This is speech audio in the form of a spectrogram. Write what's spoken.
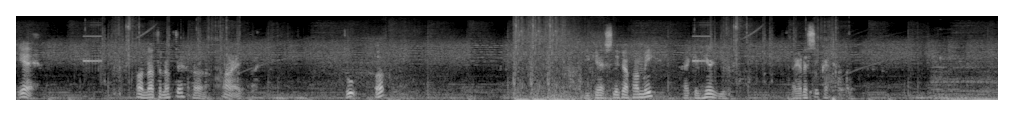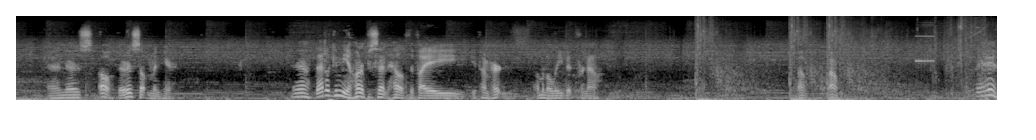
Yeah. Oh, nothing up there? Alright. Ooh, up. You can't sneak up on me? I can hear you. I got a secret. And there's... Oh, there is something in here. Yeah, that'll give me 100% health if I... if I'm hurting. I'm gonna leave it for now. Oh, oh. Yeah.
